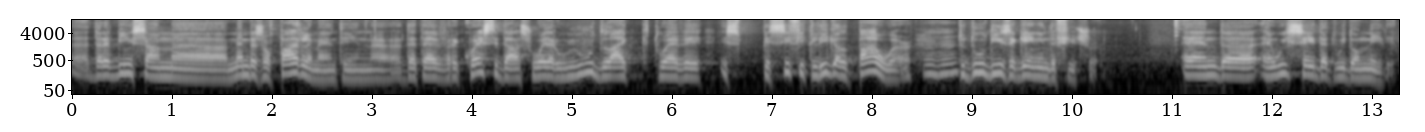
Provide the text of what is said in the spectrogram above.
uh, there have been some uh, members of parliament in, uh, that have requested us whether we would like to have a, a specific legal power mm -hmm. to do this again in the future. And, uh, and we say that we don't need it.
